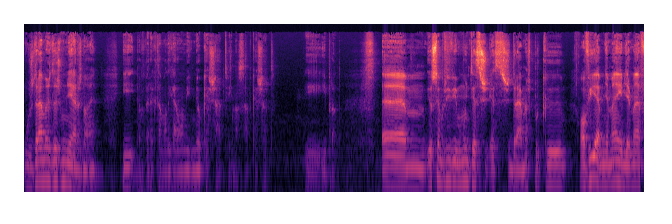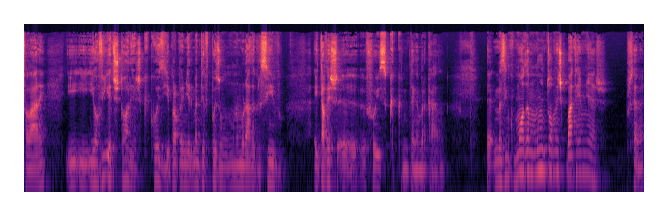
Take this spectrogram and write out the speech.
o, os dramas das mulheres, não é? E. Espera que está-me a ligar um amigo meu que é chato e não sabe que é chato. E, e pronto. Um, eu sempre vivi muito esses, esses dramas porque ouvia a minha mãe e a minha irmã falarem e, e, e, ouvia de histórias, que coisa, e a própria minha irmã teve depois um, um namorado agressivo e talvez uh, foi isso que, que, me tenha marcado. Uh, mas incomoda muito homens que batem em mulheres, percebem?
